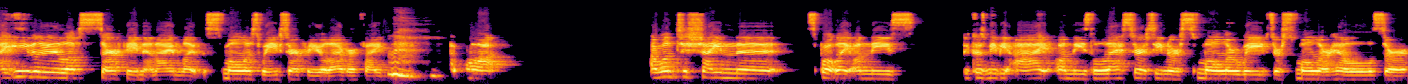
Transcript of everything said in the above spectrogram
I even really love surfing, and I'm like the smallest wave surfer you'll ever find. but I want to shine the spotlight on these because maybe I, on these lesser seen or smaller waves or smaller hills or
